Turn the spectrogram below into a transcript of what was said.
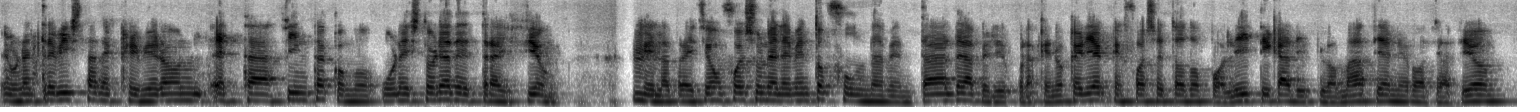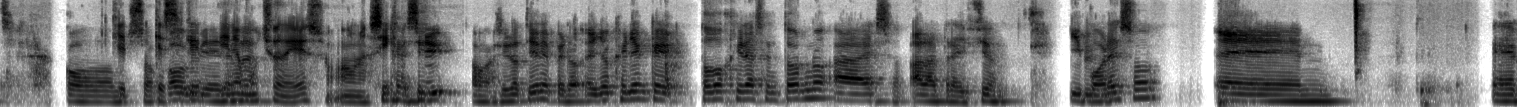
en una entrevista describieron esta cinta como una historia de traición, que la traición fuese un elemento fundamental de la película, que no querían que fuese todo política, diplomacia, negociación con Que, que sí que tiene mucho de eso, aún así. Que sí, aún así lo tiene, pero ellos querían que todo girase en torno a eso, a la traición. Y por Mm. eso, eh, eh,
